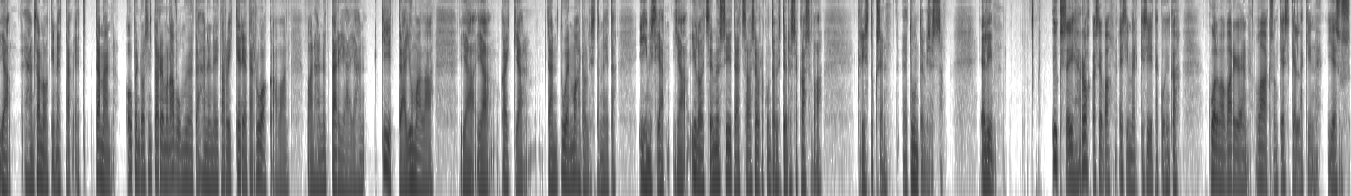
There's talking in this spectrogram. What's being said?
ja hän sanookin, että, että tämän Open Doorsin tarjoaman avun myötä hänen ei tarvitse kerjätä ruokaa, vaan, vaan hän nyt pärjää ja hän kiittää Jumalaa ja, ja kaikkia tämän tuen mahdollistaneita ihmisiä ja iloitsee myös siitä, että saa seurakuntayhteydessä kasvaa Kristuksen tuntemisessa. Eli yksi rohkaiseva esimerkki siitä, kuinka kuoleman varjojen laakson keskelläkin Jeesus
